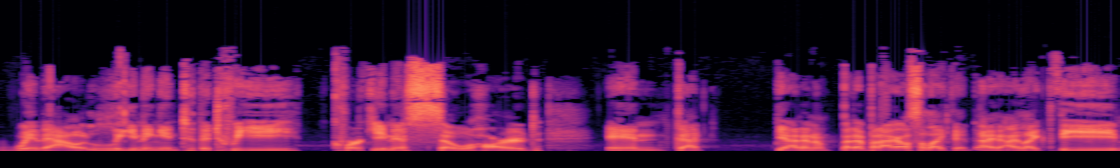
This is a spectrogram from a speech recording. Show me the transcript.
without leaning into the twee quirkiness so hard, and that yeah, I don't know, but but I also liked it. I, I liked the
